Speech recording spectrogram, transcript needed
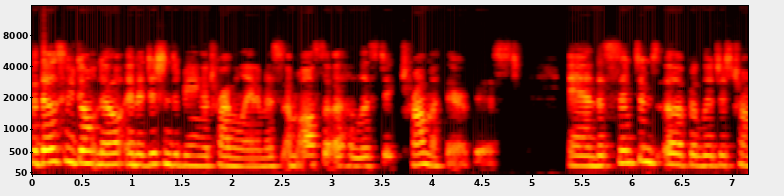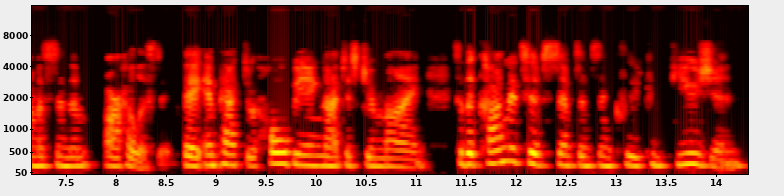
For those who don't know, in addition to being a tribal animist, I'm also a holistic trauma therapist. And the symptoms of religious trauma syndrome are holistic. They impact your whole being, not just your mind. So the cognitive symptoms include confusion,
